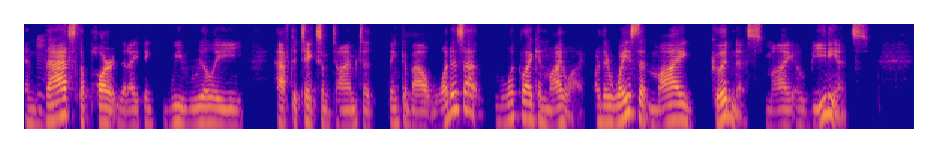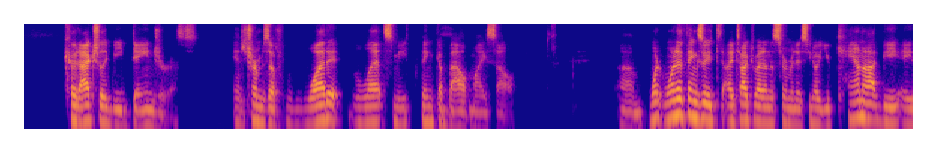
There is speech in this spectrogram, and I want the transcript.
And mm-hmm. that's the part that I think we really have to take some time to think about what does that look like in my life? Are there ways that my goodness, my obedience could actually be dangerous in terms of what it lets me think about myself? Um, one, one of the things we, I talked about in the sermon is, you know, you cannot be a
